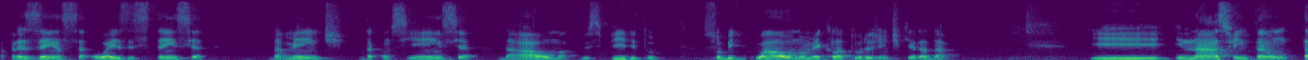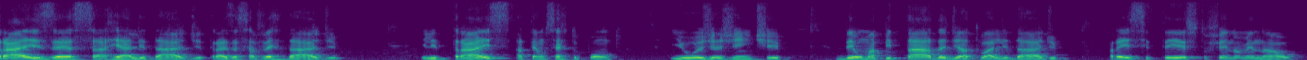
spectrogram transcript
a presença ou a existência da mente, da consciência, da alma, do espírito, sob qual nomenclatura a gente queira dar. E Inácio, então, traz essa realidade, traz essa verdade. Ele traz até um certo ponto, e hoje a gente deu uma pitada de atualidade para esse texto fenomenal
